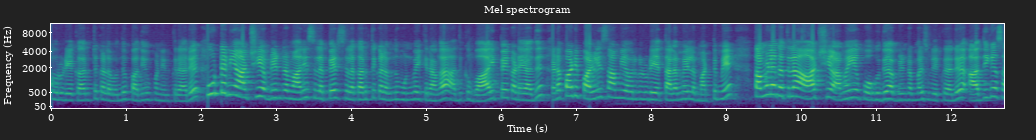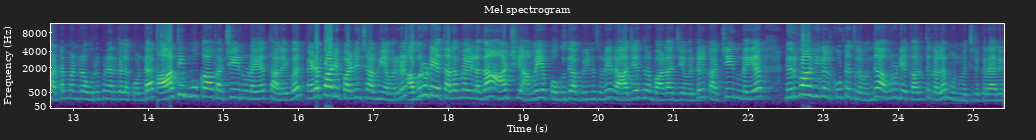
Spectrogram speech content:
அவருடைய கருத்துக்களை வந்து பதிவு பண்ணியிருக்கிறாரு. கூட்டணி ஆட்சி அப்படின்ற மாதிரி சில பேர் சில கருத்துக்களை வந்து முன்வைக்கிறாங்க. அதுக்கு வாய்ப்பே கிடையாது. எடப்பாடி பழனிசாமி அவர்களுடைய தலைமையில மட்டுமே தமிழகத்துல ஆட்சி அமைய போகுது அப்படின்ற மாதிரி சொல்லியிருக்கிறாரு. அதிக சட்டமன்ற உறுப்பினர்களை கொண்ட அதிமுக கட்சியினுடைய தலைவர் எடப்பாடி பழனிசாமி அவர்கள் அவருடைய தலைமையில தான் ஆட்சி அமைய போகுது அப்படின்னு சொல்லி ராஜேந்திர பாலாஜி அவர்கள் கட்சியினுடைய நிர்வாகிகள் கூட்டத்துல வந்து அவருடைய கருத்துக்களை முன் வச்சிருக்கிறாரு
